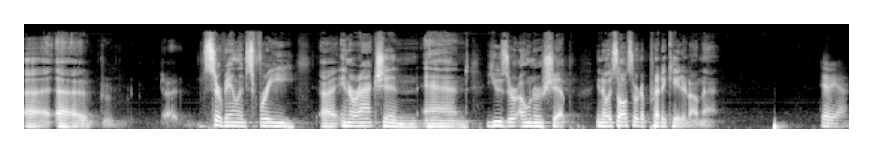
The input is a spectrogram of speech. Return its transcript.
uh, uh, surveillance free uh, interaction and user ownership. You know, it's all sort of predicated on that. Divya.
